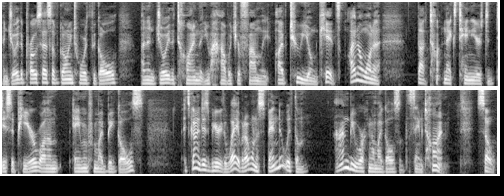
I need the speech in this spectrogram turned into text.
Enjoy the process of going towards the goal and enjoy the time that you have with your family. I have two young kids. I don't want to that t- next 10 years to disappear while I'm aiming for my big goals. It's going to disappear either way, but I want to spend it with them and be working on my goals at the same time. So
